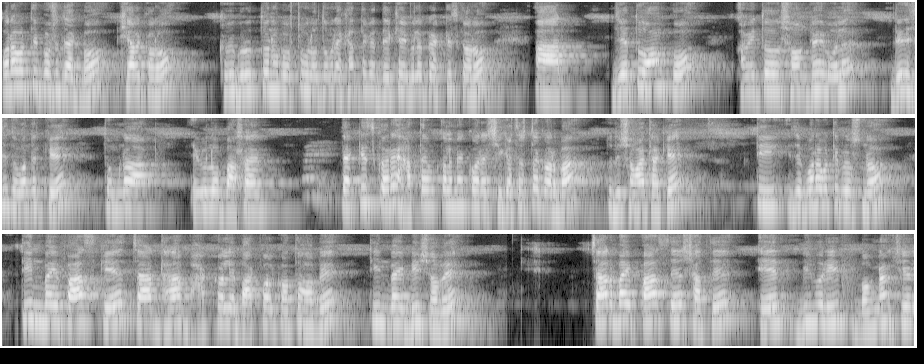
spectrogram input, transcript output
পরবর্তী প্রশ্ন দেখব, খেয়াল করো, খুবই গুরুত্বপূর্ণ প্রশ্নগুলো তোমরা এখান থেকে দেখে এগুলো প্র্যাকটিস করো। আর যেহেতু অঙ্ক, আমি তো সংখ্যায় বলে দিয়েছি তোমাদেরকে, তোমরা এগুলো বাসায় প্র্যাকটিস করে, হাতে কলমে করে শেখার চেষ্টা করবা, যদি সময় থাকে। তি যে পরবর্তী প্রশ্ন, তিন বাই পাঁচকে চার ধারা ভাগ করলে ভাগফল কত হবে? তিন বাই বিশ হবে। চার বাই পাঁচের সাথে এর বিপরীত ভগ্নাংশের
